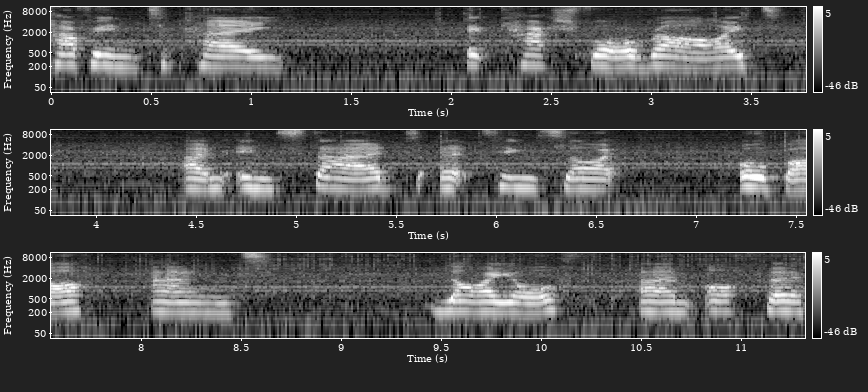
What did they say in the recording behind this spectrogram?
having to pay cash for a ride and instead uh, things like Uber and Lyft um, offer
